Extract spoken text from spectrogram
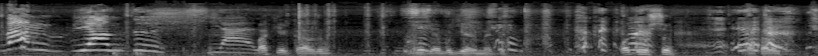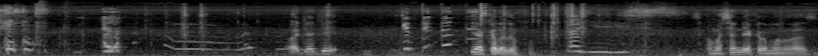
Ben yandım. Ya. Bak yakaladım. Neyse bu gelmedi. O dursun. Bakalım. Hadi hadi. Yakaladım. Ama sen de yakalaman lazım.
